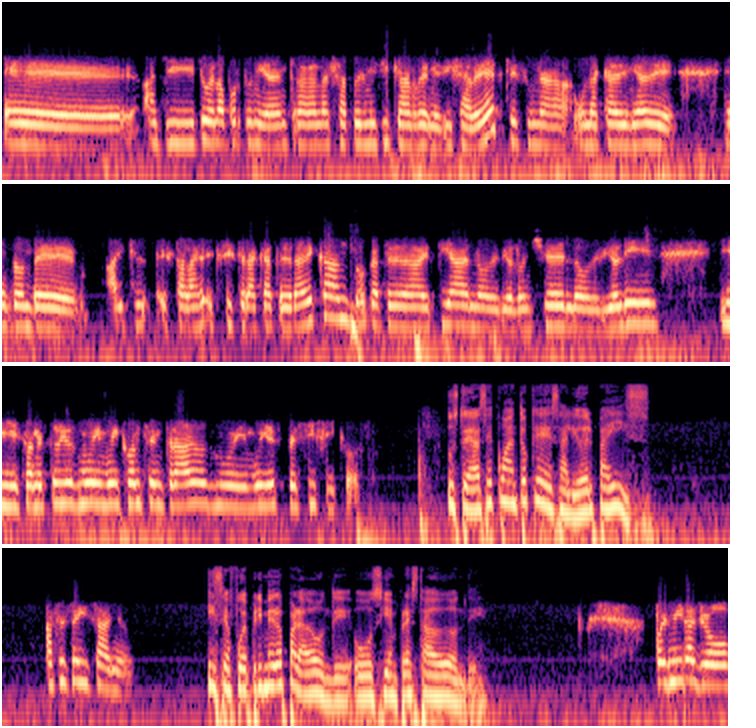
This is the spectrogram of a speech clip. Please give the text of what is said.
Eh, allí tuve la oportunidad de entrar a la Chapelle Musical René Elizabeth, que es una, una academia de en donde hay que, está la, existe la cátedra de canto, cátedra de piano, de violonchelo, de violín, y son estudios muy muy concentrados, muy muy específicos. ¿Usted hace cuánto que salió del país? Hace seis años. ¿Y se fue primero para dónde o siempre ha estado dónde? Pues mira, yo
